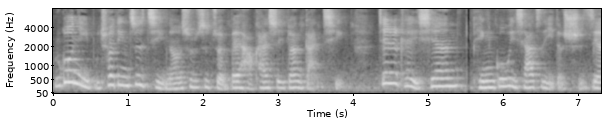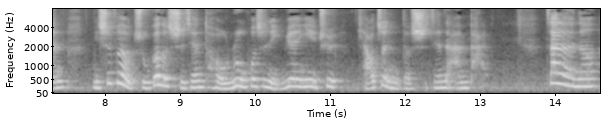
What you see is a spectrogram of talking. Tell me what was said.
如果你不确定自己呢是不是准备好开始一段感情，建议可以先评估一下自己的时间。你是否有足够的时间投入，或是你愿意去调整你的时间的安排？再来呢，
